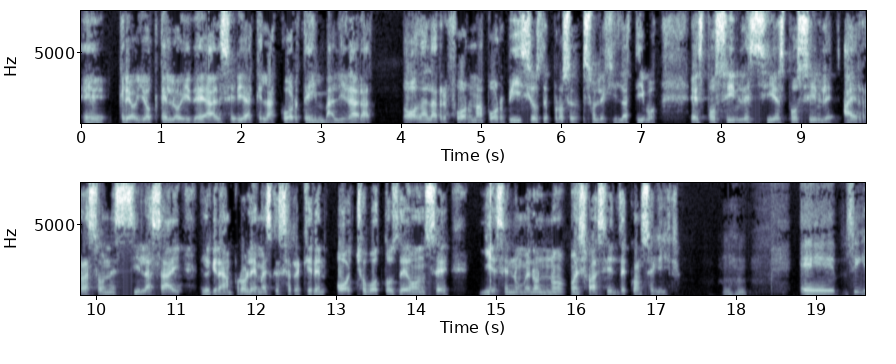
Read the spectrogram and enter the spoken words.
Eh, creo yo que lo ideal sería que la Corte invalidara toda la reforma por vicios de proceso legislativo. ¿Es posible? Sí es posible. ¿Hay razones? Sí las hay. El gran problema es que se requieren ocho votos de once y ese número no, es fácil de conseguir. Eh, sí,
